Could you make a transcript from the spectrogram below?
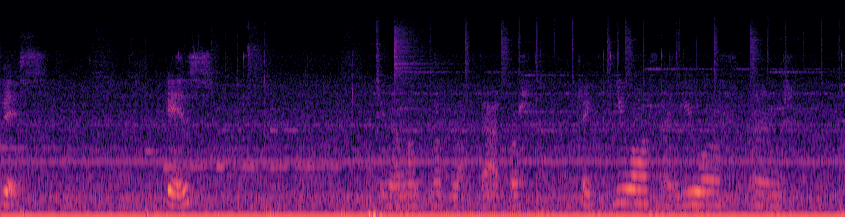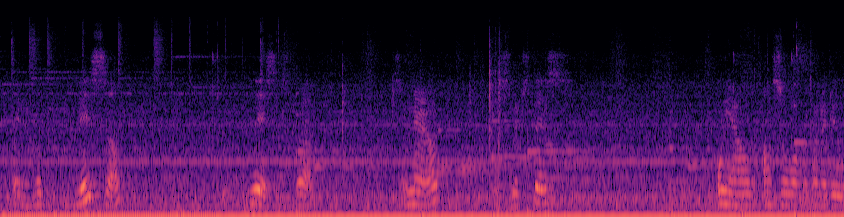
this is, you know, not, not like that, but take you off and you off and then hook this up this as well. So now, switch this. Oh yeah, also what we're gonna do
